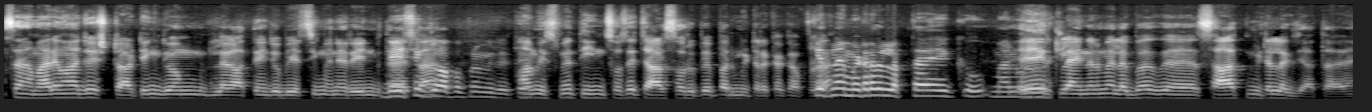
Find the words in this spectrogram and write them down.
सर हमारे वहाँ जो स्टार्टिंग जो हम लगाते हैं जो बेसिक मैंने रेंज बताया बेसिक जो आप अपने में देते हैं। हम इसमें 300 से 400 रुपए पर मीटर का कपड़ा। कितने मीटर लगता है एक मैनुअल? एक रिक्लाइनर में लगभग सात मीटर लग जाता है।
